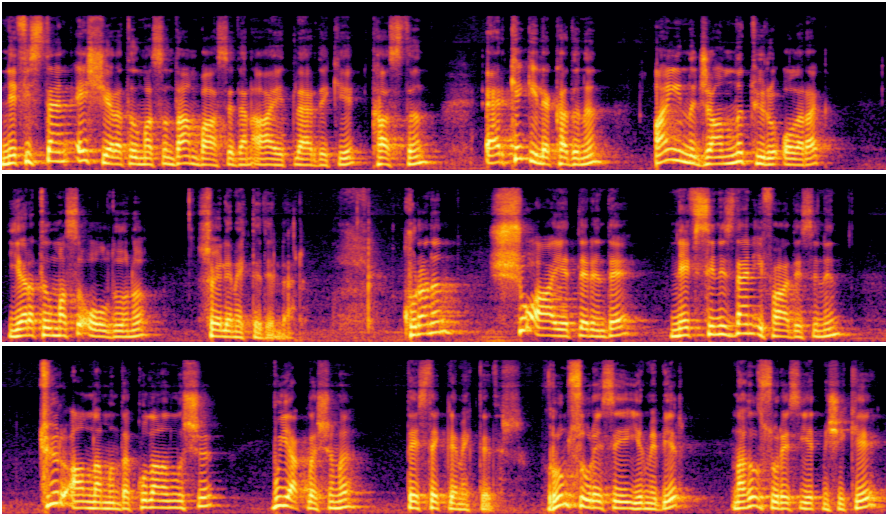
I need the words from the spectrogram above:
nefisten eş yaratılmasından bahseden ayetlerdeki kastın erkek ile kadının aynı canlı türü olarak yaratılması olduğunu söylemektedirler. Kur'an'ın şu ayetlerinde nefsinizden ifadesinin tür anlamında kullanılışı bu yaklaşımı desteklemektedir. Rum suresi 21, Nahl suresi 72,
